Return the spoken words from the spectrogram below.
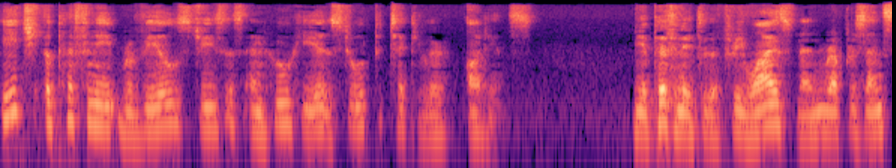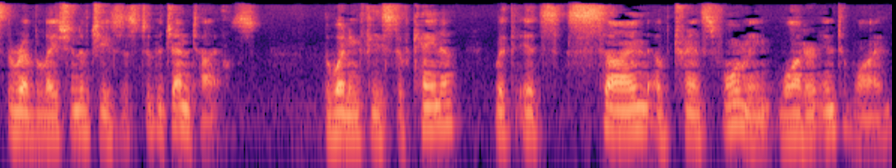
Each epiphany reveals Jesus and who he is to a particular audience. The Epiphany to the three wise men represents the revelation of Jesus to the Gentiles. The wedding feast of Cana, with its sign of transforming water into wine,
